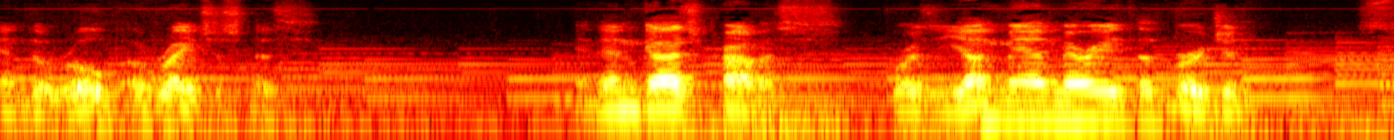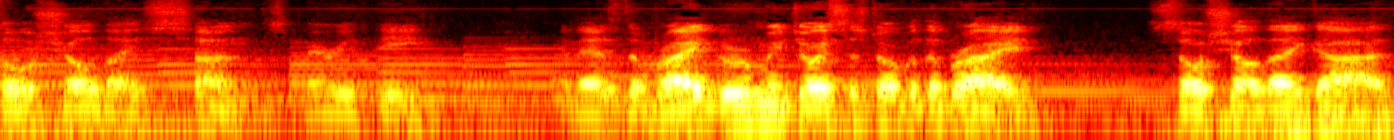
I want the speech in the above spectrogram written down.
and the robe of righteousness. And then God's promise, for as a young man married the virgin, so shall thy sons marry thee. And as the bridegroom rejoiceth over the bride, so shall thy God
